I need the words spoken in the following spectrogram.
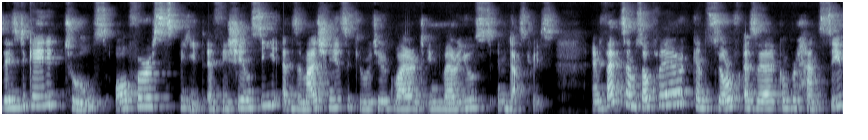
These dedicated tools offer speed, efficiency, and the much needed security required in various industries. In fact, some software can serve as a comprehensive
